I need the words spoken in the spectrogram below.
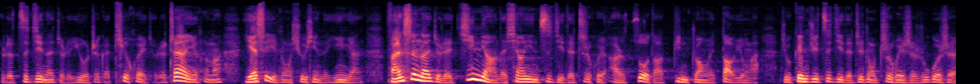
就是自己呢就是有这个体会，就是这样以后呢，也是一种修行的因缘。凡是呢就是尽量的相应自己的智慧而做到病转为道用啊，就根据自己的这种智慧是，如果是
